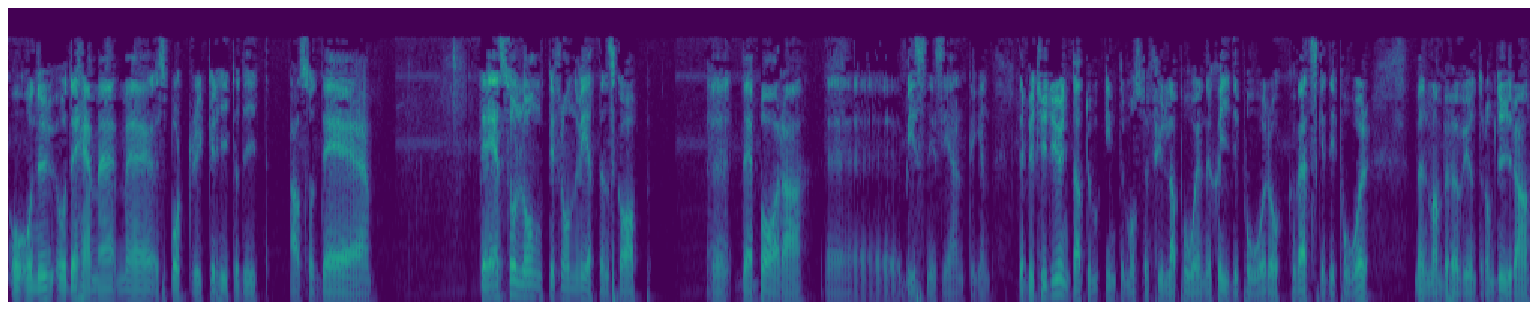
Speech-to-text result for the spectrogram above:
och, och nu, och det här med, med sportdrycker hit och dit, alltså det det är så långt ifrån vetenskap, eh, det är bara eh, business egentligen. Det betyder ju inte att du inte måste fylla på energidepåer och vätskedepåer, men man behöver ju inte de dyra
